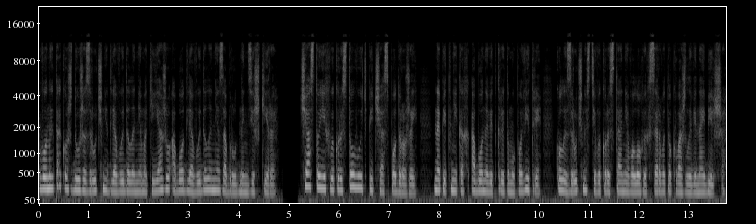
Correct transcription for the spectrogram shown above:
Вони також дуже зручні для видалення макіяжу або для видалення забруднень зі шкіри. Часто їх використовують під час подорожей, на пікніках або на відкритому повітрі, коли зручності використання вологих серветок важливі найбільше.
